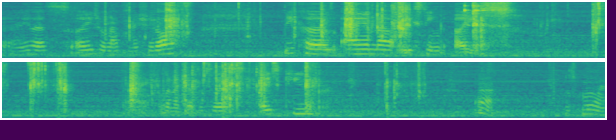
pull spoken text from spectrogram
Okay, that's ice. We're going to finish it off because I am not wasting ice. Alright, I'm gonna grab this ice cube. Oh, there's more.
